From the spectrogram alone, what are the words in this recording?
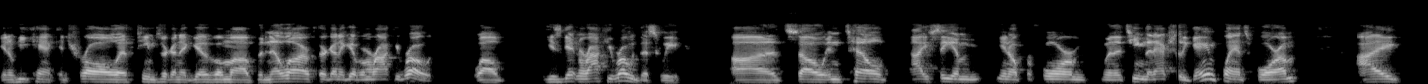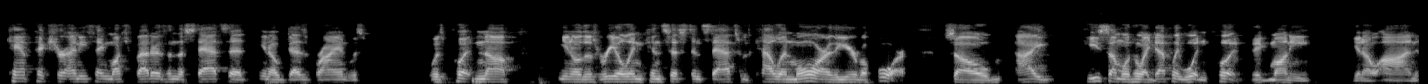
You know, he can't control if teams are going to give him a vanilla or if they're going to give him Rocky Road. Well, he's getting Rocky Road this week. Uh, so until I see him, you know, perform with a team that actually game plans for him, I can't picture anything much better than the stats that you know Dez Bryant was was putting up. You know, those real inconsistent stats with Kellen Moore the year before. So I, he's someone who I definitely wouldn't put big money, you know, on.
